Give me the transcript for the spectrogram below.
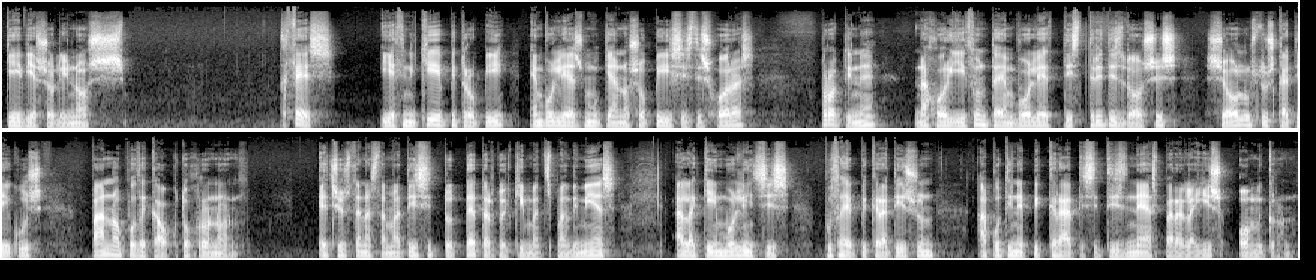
και οι διασωληνώσεις. Χθες, η Εθνική Επιτροπή Εμβολιασμού και Ανοσοποίησης της χώρας πρότεινε να χορηγηθούν τα εμβόλια της τρίτης δόσης σε όλους τους κατοίκους πάνω από 18 χρονών, έτσι ώστε να σταματήσει το τέταρτο κύμα της πανδημίας, αλλά και οι μολύνσεις που θα επικρατήσουν από την επικράτηση της νέας παραλλαγής όμικρον.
